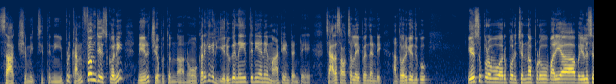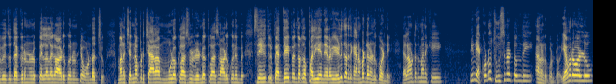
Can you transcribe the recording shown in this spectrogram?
సాక్ష్యం ఇచ్చి తిని ఇప్పుడు కన్ఫర్మ్ చేసుకొని నేను చెబుతున్నాను. కనుక ఇక్కడ ఎరుగనైతిని అనే మాట ఏంటంటే చాలా సంవత్సరాలు అయిపోయిందండి. అంతవరకు ఎందుకు? యేసు ప్రభు వారు పోను చిన్నప్పుడు మరియా ఎలుసబెతు దగ్గర ఉన్న పిల్లలుగా ఆడుకొని ఉంటే ఉండొచ్చు. మన చిన్నప్పుడు చాలా మూడో క్లాసులు రెండో క్లాసులు ఆడుకునే స్నేహితులు పెద్ద అయిపోయిన తర్వాత పదిహేను ఇరవై ఏళ్ళ తర్వాత కనబడ్డారు అనుకోండి ఎలా ఉంటుంది మనకి? నేను ఎక్కడో చూసినట్టుంది అని అనుకుంటాం. ఎవరు వాళ్ళు?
